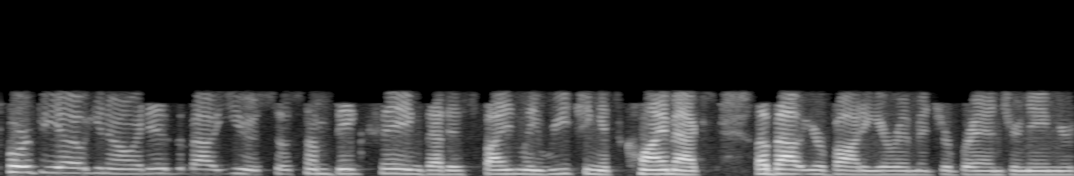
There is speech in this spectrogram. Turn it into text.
Scorpio, you know, it is about you. So some big thing that is finally reaching its climax about your body, your image, your brand, your name, your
